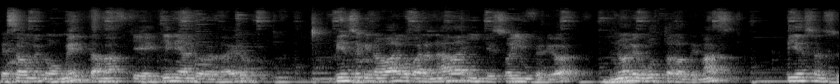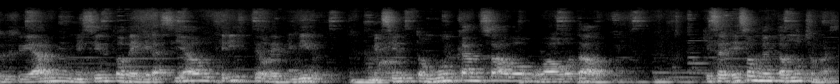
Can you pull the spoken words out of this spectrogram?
Eso aume- aumenta más que tiene algo verdadero. Pienso que no valgo para nada y que soy inferior. No le gusto a los demás. Pienso en suicidarme. Me siento desgraciado, triste o deprimido. Me siento muy cansado o agotado. Eso aumenta mucho más.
